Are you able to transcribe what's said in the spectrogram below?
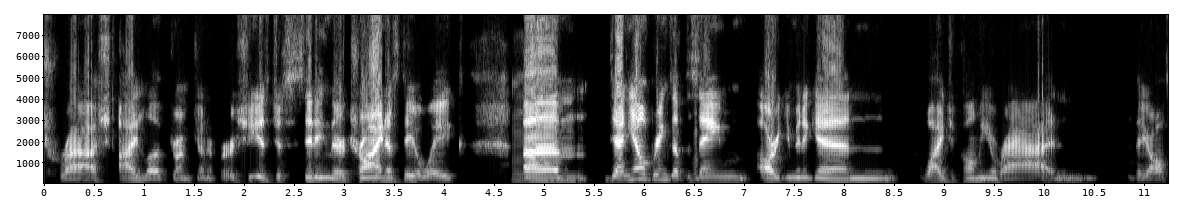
trashed. I love drunk Jennifer. She is just sitting there trying to stay awake. Mhm. Um, Danielle brings up the same argument again. Why'd you call me a rat? And they all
